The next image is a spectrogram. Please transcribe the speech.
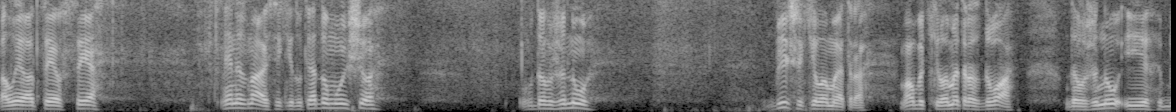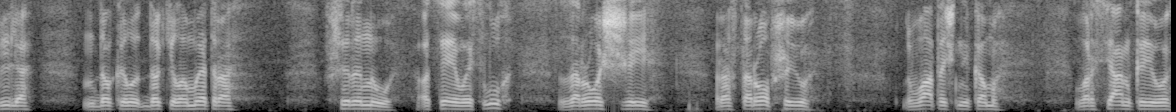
Але оце все, я не знаю, скільки тут. Я думаю, що в довжину більше кілометра, мабуть, кілометра з два в довжину і біля до, до кілометра в ширину. Оцей весь луг заросший розторопшою ваточником, ворсянкою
